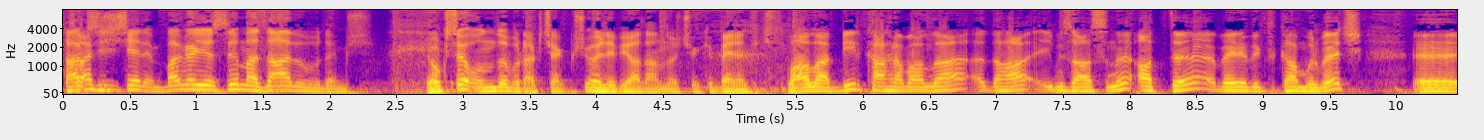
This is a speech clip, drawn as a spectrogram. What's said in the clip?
Taksici şey demiş, bagaja sığmaz abi bu demiş. Yoksa onu da bırakacakmış. Öyle bir adamdır çünkü Benedict. Valla bir kahramanlığa daha imzasını attı Benedict Cumberbatch. Ee,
